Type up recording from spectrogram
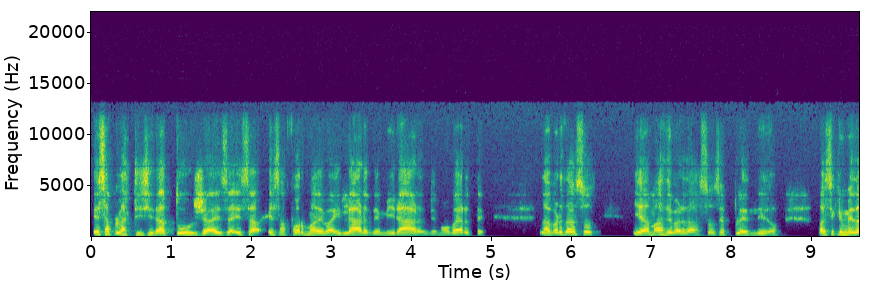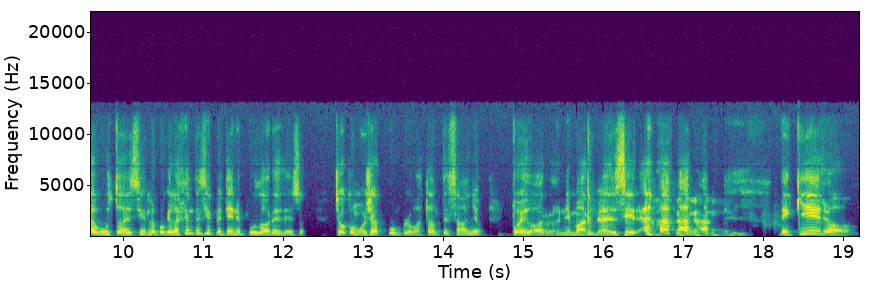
esa plasticidad tuya, esa, esa, esa forma de bailar, de mirar, de moverte. La verdad sos, y además de verdad, sos espléndido. Así que me da gusto decirlo porque la gente siempre tiene pudores de eso. Yo como ya cumplo bastantes años, puedo animarme a decir, te quiero,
